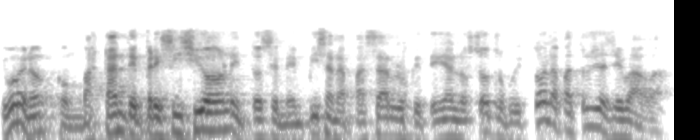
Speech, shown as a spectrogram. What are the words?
bueno, con bastante precisión, entonces me empiezan a pasar los que tenían los otros, porque toda la patrulla llevaba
